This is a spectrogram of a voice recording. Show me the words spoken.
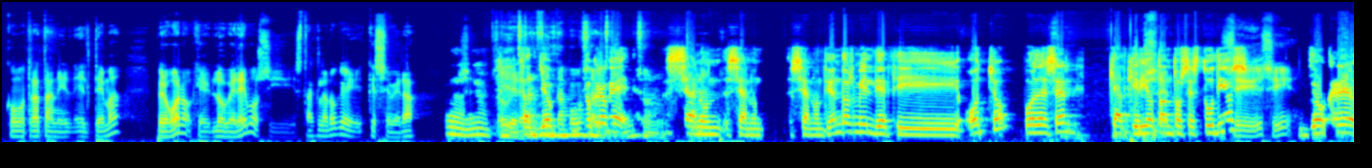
como tratan el, el tema. Pero bueno, que lo veremos y está claro que, que se verá. Mm, mm. Sí, O O sea, Starfield yo, tampoco yo se creo que mucho, ¿no? se, anun- se anun- se anunció en 2018, puede ser, que adquirió Sí. tantos estudios. Sí, sí. Yo creo,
